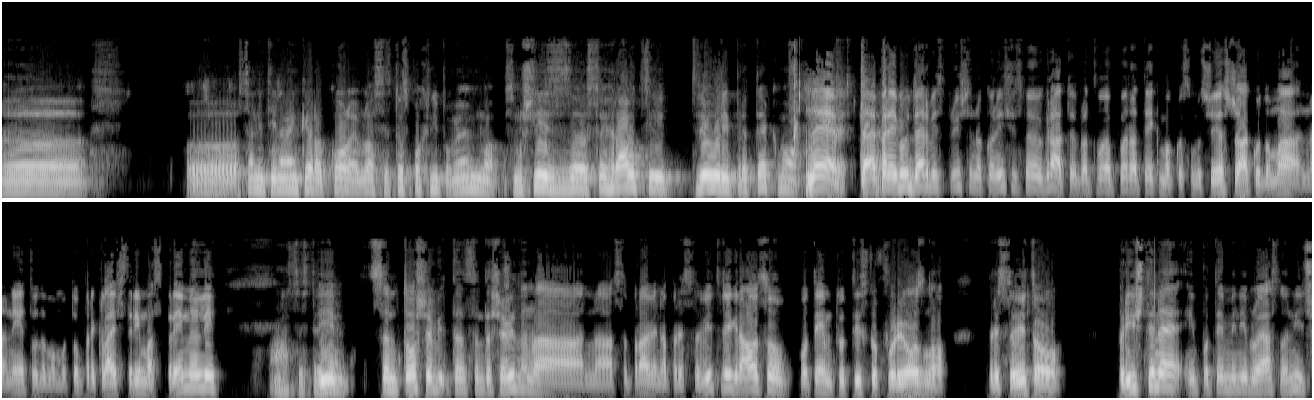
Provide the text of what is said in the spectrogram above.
Uh, Uh, Saj niti ne vem, ker okolo je bilo, se to sploh ni pomembno. Smo šli z soigravci dve uri pred tekmo. Ne, najprej je bil derbi sprišen, ko nisi smel igrati. To je bila tvoja prva tekma, ko sem še jaz čakal doma na netu, da bomo to prek live streama spremljali. A, se strinjam. Sem to še, sem to še videl na, na, pravi, na predstavitvi igralcev, potem tudi tisto furiozno predstavitev Prištine in potem mi ni bilo jasno nič,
